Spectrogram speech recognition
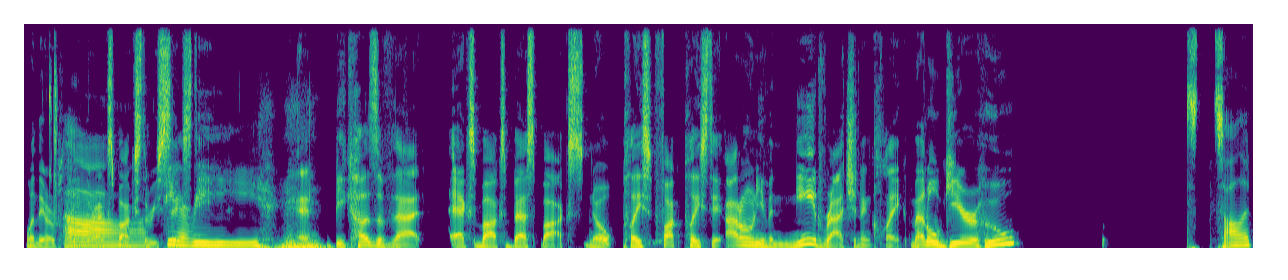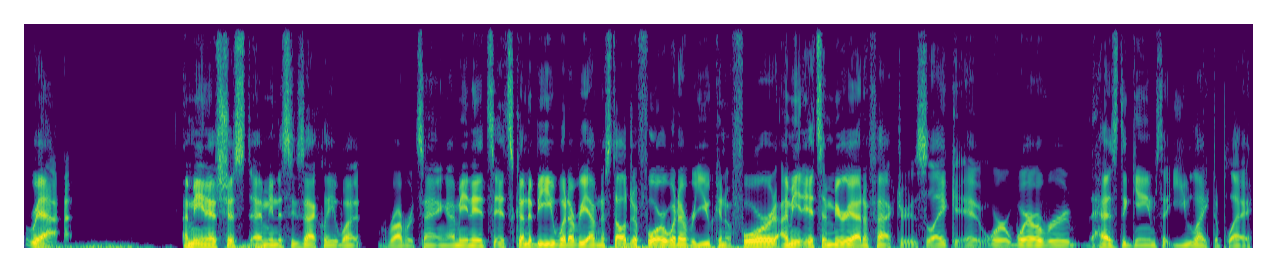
when they were playing their Xbox 360 and because of that xbox best box no place fuck playstation i don't even need ratchet and clank metal gear who Solid. Yeah. I mean, it's just I mean, it's exactly what Robert's saying. I mean, it's it's going to be whatever you have nostalgia for, whatever you can afford. I mean, it's a myriad of factors, like it, or wherever has the games that you like to play.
